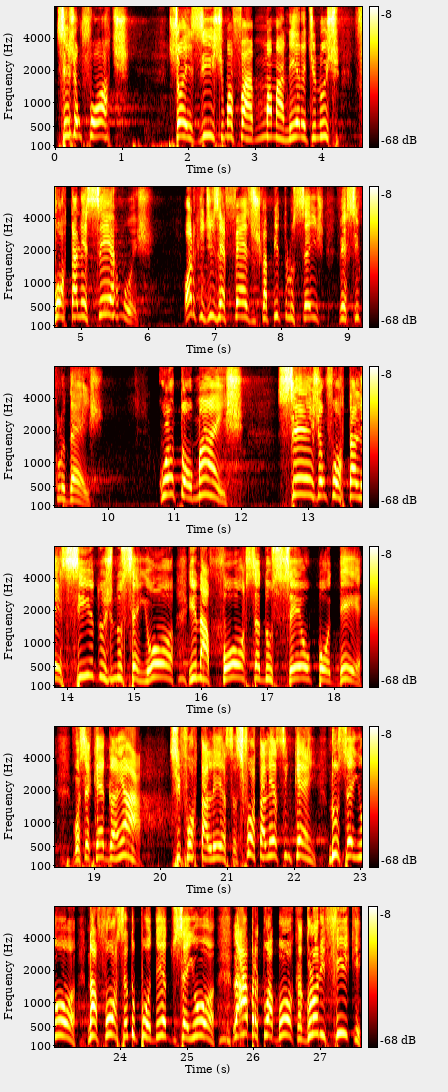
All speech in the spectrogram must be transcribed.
sejam fortes. Só existe uma, uma maneira de nos fortalecermos. Olha o que diz Efésios capítulo 6, versículo 10. Quanto ao mais Sejam fortalecidos no Senhor e na força do seu poder. Você quer ganhar? Se fortaleça. Se fortaleça em quem? No Senhor, na força do poder do Senhor. Abra tua boca, glorifique,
